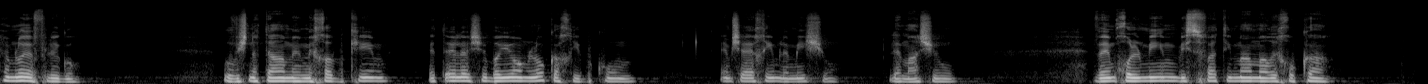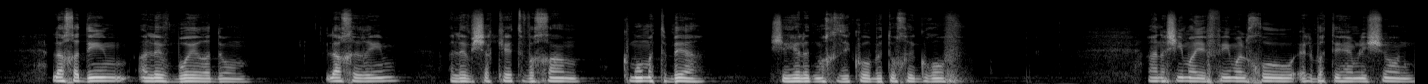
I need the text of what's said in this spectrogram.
הם לא יפליגו. ובשנתם הם מחבקים את אלה שביום לא כך חיבקום, הם שייכים למישהו, למשהו, והם חולמים בשפת אמם הרחוקה. לאחדים הלב בוער אדום, לאחרים הלב שקט וחם, כמו מטבע שילד מחזיקו בתוך אגרוף. האנשים עייפים הלכו אל בתיהם לישון.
